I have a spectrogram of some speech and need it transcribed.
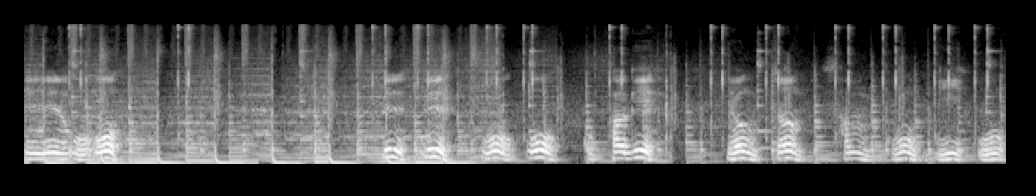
1155 1 1 5 5 곱하기 0.3025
